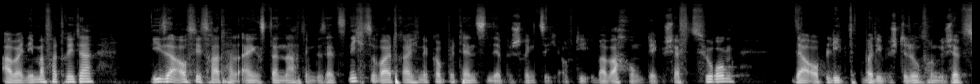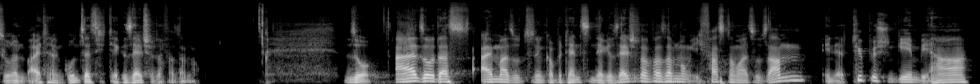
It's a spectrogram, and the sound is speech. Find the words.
Arbeitnehmervertreter. Dieser Aufsichtsrat hat eigentlich dann nach dem Gesetz nicht so weitreichende Kompetenzen. Der beschränkt sich auf die Überwachung der Geschäftsführung. Da obliegt aber die Bestellung von Geschäftsführern weiterhin grundsätzlich der Gesellschafterversammlung. So, also das einmal so zu den Kompetenzen der Gesellschafterversammlung. Ich fasse nochmal zusammen. In der typischen GmbH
